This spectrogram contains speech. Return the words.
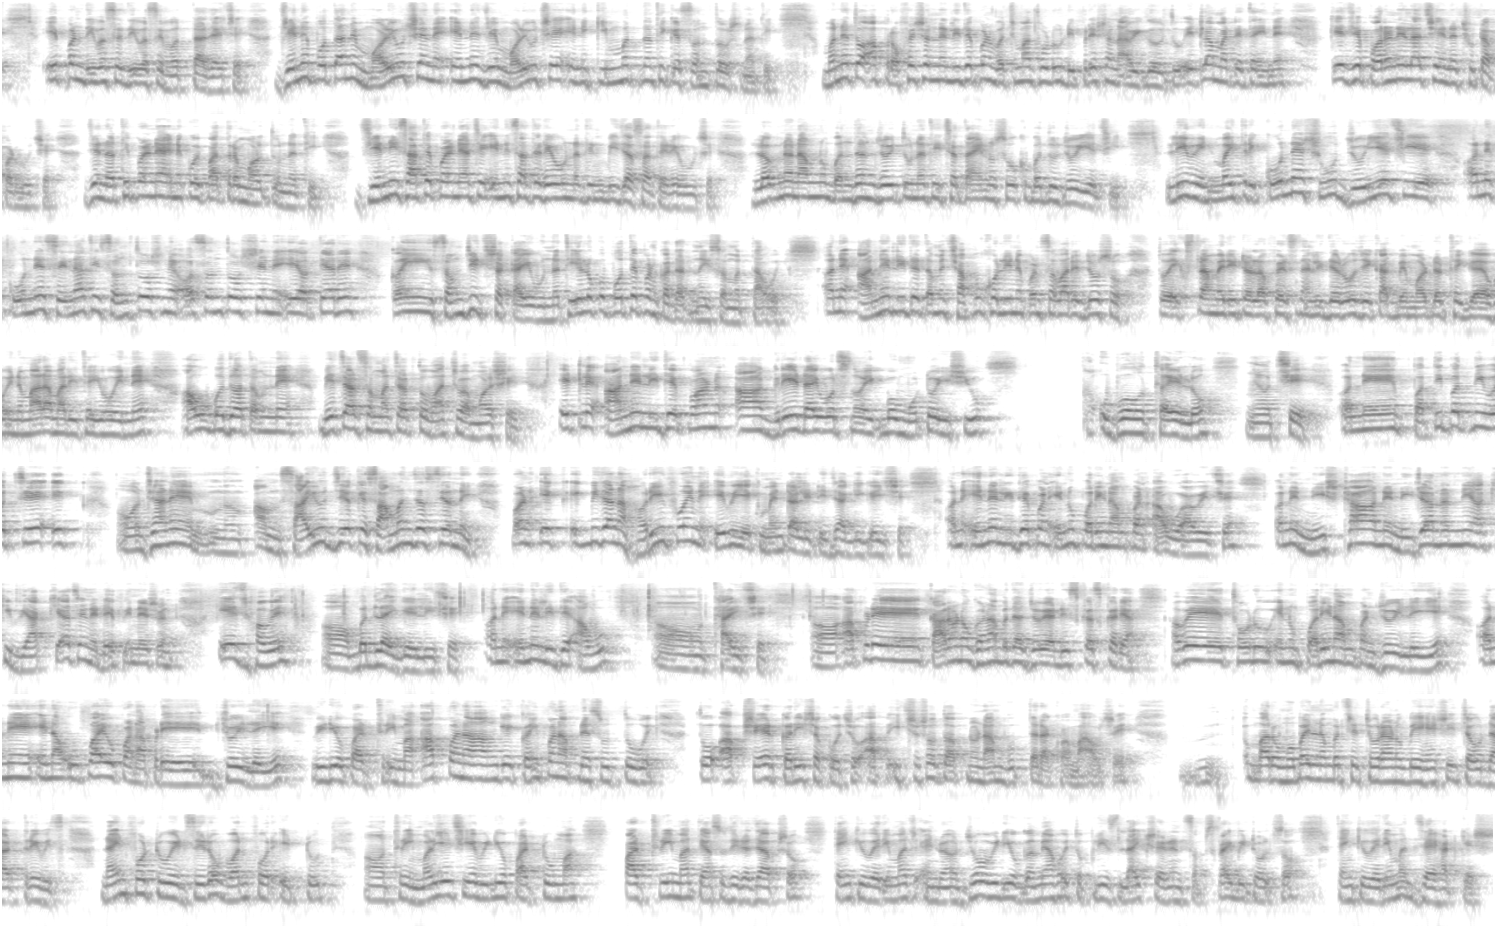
એ પણ દિવસે દિવસે વધતા જાય છે. જેને પોતાને મળ્યું છે ને એને જે મળ્યું છે એની કિંમત નથી કે સંતોષ નથી. મને તો આ પ્રોફેશનને લીધે પણ વચમાં થોડું ડિપ્રેશન આવી ગયું હતું. એટલા માટે થઈને કે જે પરણેલા છે એને છૂટા પડવું છે. જે નથી પરણ્યા એને કોઈ પાત્ર મળતું નથી. જેની સાથે પરણ્યા છે એની સાથે રહેવું નથી ને બીજા સાથે રહેવું છે. લગ્ન નામનું બંધન જોઈતું નથી છતાં એનું સુખ બધું જોઈએ છીએ. લિવ ઇન મૈત્રી, કોને શું જોઈએ છીએ અને કોને શેનાથી સંતોષ ને અસંતોષ છે ને એ અત્યારે કંઈ સમજી જ શકાય એવું નથી. એ લોકો પોતે પણ કદાચ નહીં સમજતા હોય. અને આને લીધે તમે છાપું ખોલીને પણ સવારે જોશો તો એક્સ્ટ્રા મેરિટલ અફેર્સને લીધે રોજ એકાદ બે મર્ડર થઈ ગયા હોય ને મારામારી થઈ હોય ને આવું બધા તમને બે ચાર સમાચાર તો વાંચવા મળશે એટલે આને લીધે પણ આ ગ્રે ડાયવોર્સનો એક બહુ મોટો ઇસ્યુ ઊભો થયેલો છે. અને પતિ પત્ની વચ્ચે એક જાણે આમ સાયુજ્ય કે સામંજસ્ય નહીં, પણ એક એકબીજાના હરીફ હોય ને એવી એક મેન્ટાલિટી જાગી ગઈ છે. અને એને લીધે પણ એનું પરિણામ પણ આવું આવે છે. અને નિષ્ઠા અને નિજાનંદની આખી વ્યાખ્યા છે ને ડેફિનેશન એ જ હવે બદલાઈ ગયેલી છે. અને એને લીધે આવું થાય છે. આપણે કારણો ઘણા બધા જોયા ડિસ્કસ કર્યા. હવે થોડું એનું પરિણામ પણ જોઈ લઈએ અને એના ઉપાયો પણ આપણે જોઈ લઈએ વીડિયો પાર્ટ થ્રીમાં. આપ પણ આ અંગે કંઈ પણ આપને સૂચતું હોય તો આપ શેર કરી શકો છો. આપ ઈચ્છશો તો આપનું નામ ગુપ્ત રાખવામાં આવશે. મારો મોબાઈલ નંબર છે ચોરાણું બે એંશી ચૌદ આઠ ત્રેવીસ. Nine four two eight zero one four eight two three. મળીએ છીએ વીડિયો પાર્ટ ટુમાં. પાર્ટ થ્રીમાં ત્યાં સુધી રજા આપશો. Thank you very much and જો વીડિયો ગમ્યા હોય તો please like share and subscribe it also thank you very much જય હાટકેશ.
